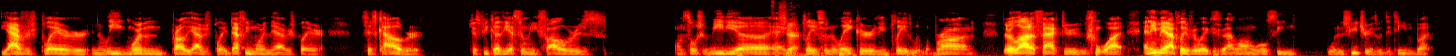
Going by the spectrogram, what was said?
the average player in the league, more than probably the average player, definitely more than the average player of his caliber, just because he has so many followers on social media and sure. he plays for the Lakers, he plays with LeBron. There are a lot of factors why, and he may not play for the Lakers for that long. We'll see what his future is with the team, but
